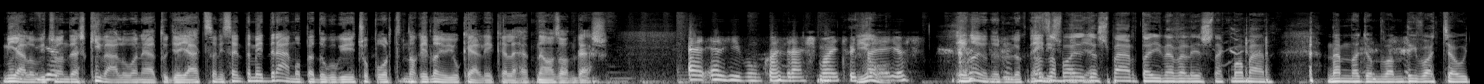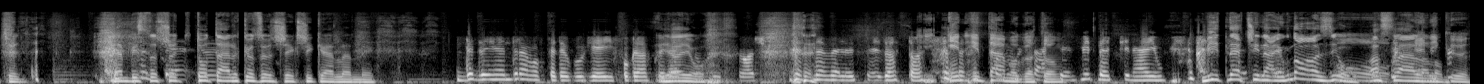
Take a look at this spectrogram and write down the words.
Miálovics András kiválóan el tudja játszani. Szerintem egy drámapedagógiai csoportnak egy nagyon jó kelléke lehetne az András. El, elhívunk András majd, hogy eljössz. Én nagyon örülök. Az a baj, megyek. hogy a spártai nevelésnek ma már nem nagyon van divatja, úgyhogy nem biztos, hogy totál közönség siker lennék. De, de ilyen drámapedagógiai foglalkozás ja, jó. biztos nevelőcélzattal. Én, én támogatom. Mit ne csináljunk? Mit ne csináljunk? Na, az jó, Ó, azt vállalom. Enikő,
